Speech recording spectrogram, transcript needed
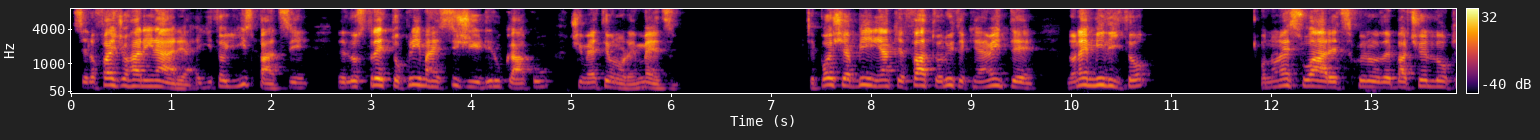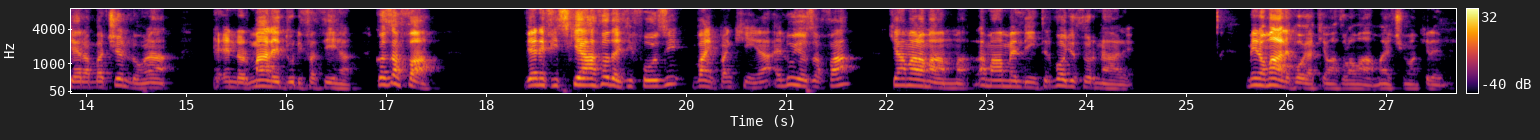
se lo fai giocare in aria e gli togli gli spazi, nello stretto prima che si giri Lukaku ci mette un'ora e mezzo. Se poi ci abbini anche il fatto che lui tecnicamente non è milito, o non è Suarez, quello del Barcellona che era a Barcellona, è normale duri fatica. Cosa fa? Viene fischiato dai tifosi, va in panchina e lui cosa fa? Chiama la mamma. La mamma è l'Inter, voglio tornare. Meno male poi ha chiamato la mamma, eh, ci mancherebbe.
